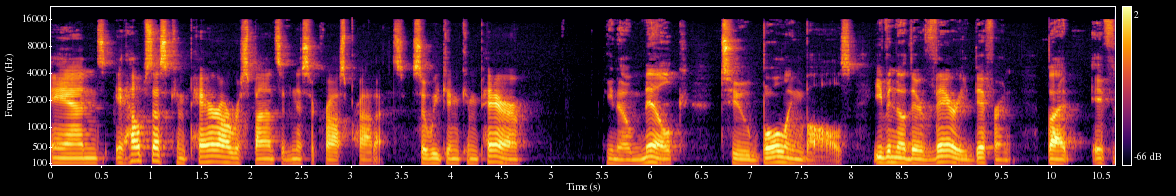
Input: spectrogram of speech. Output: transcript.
and it helps us compare our responsiveness across products. So we can compare, you know, milk to bowling balls, even though they're very different. But if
